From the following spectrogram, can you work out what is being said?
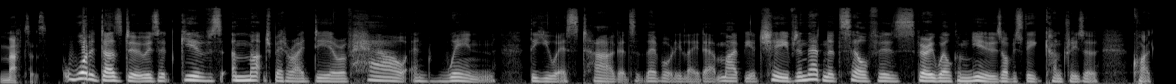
matters. What it does do is it gives a much better idea of how and when the US targets that they've already laid out might be achieved, and that in itself is very welcome news. Obviously, countries are quite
